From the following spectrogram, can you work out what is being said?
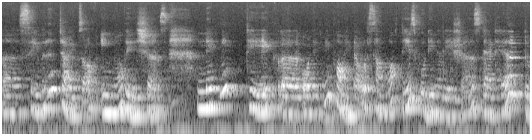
uh, several types of innovations. Let me take uh, or let me point out some of these food innovations that help to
